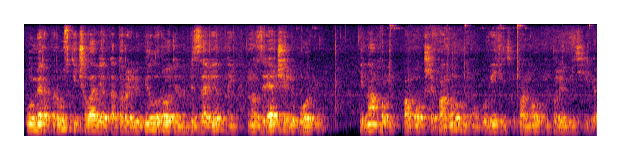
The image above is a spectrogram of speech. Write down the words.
Умер русский человек, который любил Родину беззаветной, но зрячей любовью, и нам помогший по-новому увидеть и по-новому полюбить ее.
